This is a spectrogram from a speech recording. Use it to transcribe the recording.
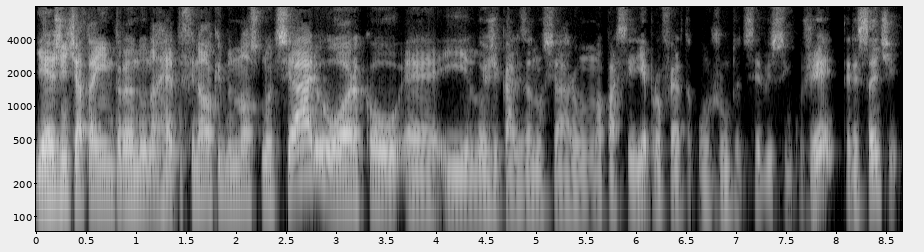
E aí a gente já está entrando na reta final aqui do nosso noticiário. Oracle é, e Logicalis anunciaram uma parceria para oferta conjunta de serviço 5G. Interessante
